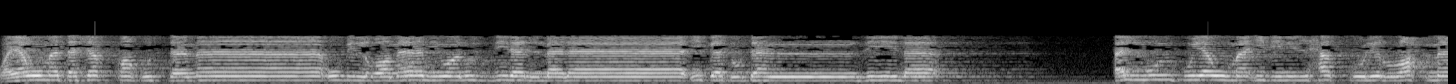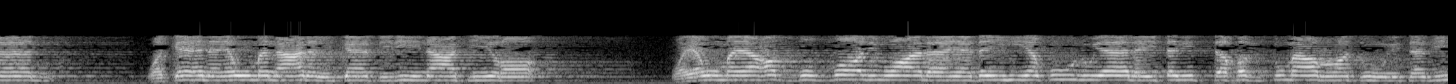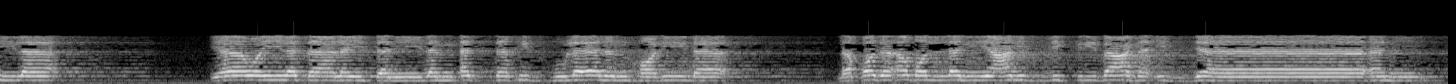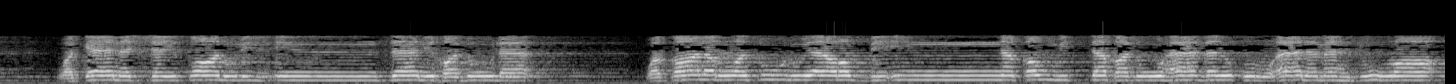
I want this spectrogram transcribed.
ويوم تشقق السماء بالغمام ونزل الملائكة تنزيلا. الملك يومئذ الحق للرحمن وكان يوما على الكافرين عسيرا. ويوم يعض الظالم على يديه يقول يا ليتني اتخذت مع الرسول سبيلا. يا ويلتى ليتني لم أتخذ فلانا خليلا. لقد أضلني عن الذكر بعد إذ جاءني. وكان الشيطان للإنسان خذولا. وقال الرسول يا رب إن قوم اتخذوا هذا القرآن مهجورا.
